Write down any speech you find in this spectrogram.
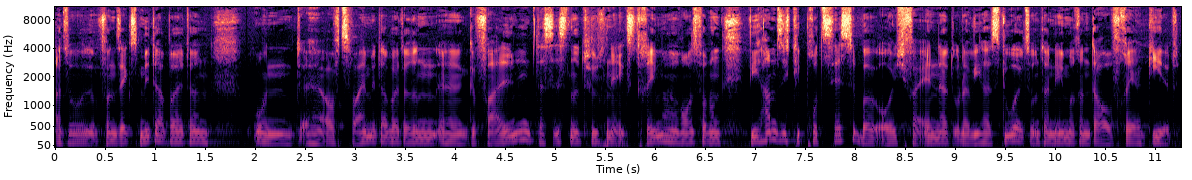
also von sechs Mitarbeitern und äh, auf zwei Mitarbeiterinnen äh, gefallen. Das ist natürlich eine extreme Herausforderung. Wie haben sich die Prozesse bei euch verändert oder wie hast du als Unternehmerin darauf reagiert?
